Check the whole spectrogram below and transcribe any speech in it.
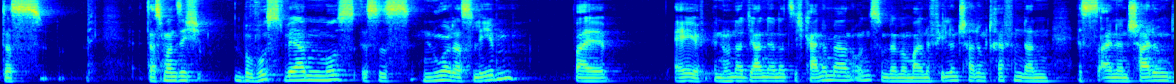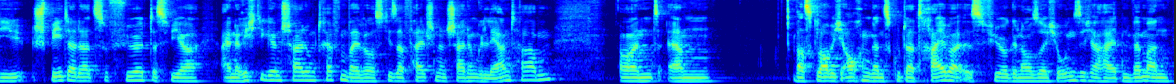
dass, dass man sich bewusst werden muss, ist es nur das Leben, weil, hey, in 100 Jahren ändert sich keiner mehr an uns und wenn wir mal eine Fehlentscheidung treffen, dann ist es eine Entscheidung, die später dazu führt, dass wir eine richtige Entscheidung treffen, weil wir aus dieser falschen Entscheidung gelernt haben. Und ähm, was, glaube ich, auch ein ganz guter Treiber ist für genau solche Unsicherheiten, wenn man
